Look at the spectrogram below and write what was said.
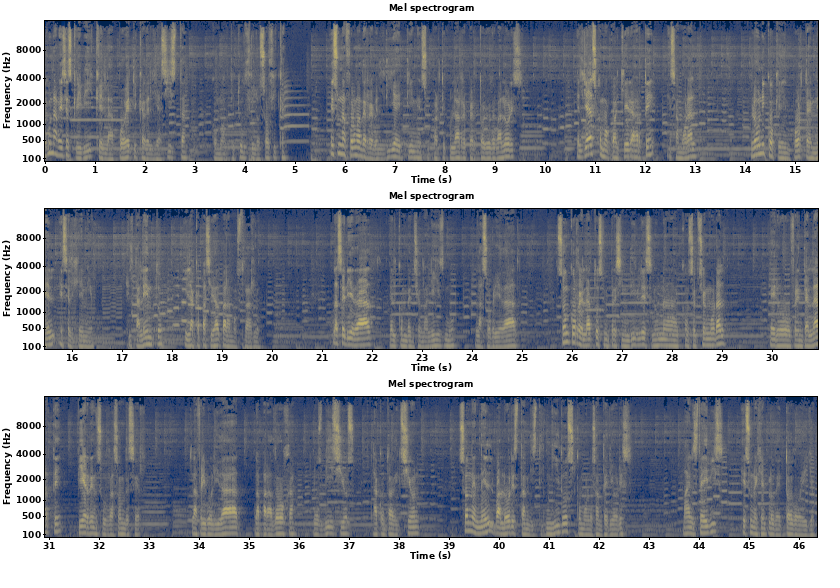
Alguna vez escribí que la poética del jazzista, como actitud filosófica, es una forma de rebeldía y tiene su particular repertorio de valores. El jazz, como cualquier arte, es amoral. Lo único que importa en él es el genio, el talento y la capacidad para mostrarlo. La seriedad, el convencionalismo, la sobriedad, son correlatos imprescindibles en una concepción moral, pero frente al arte pierden su razón de ser. La frivolidad, la paradoja, los vicios, la contradicción, son en él valores tan distinguidos como los anteriores. Miles Davis es un ejemplo de todo ello.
